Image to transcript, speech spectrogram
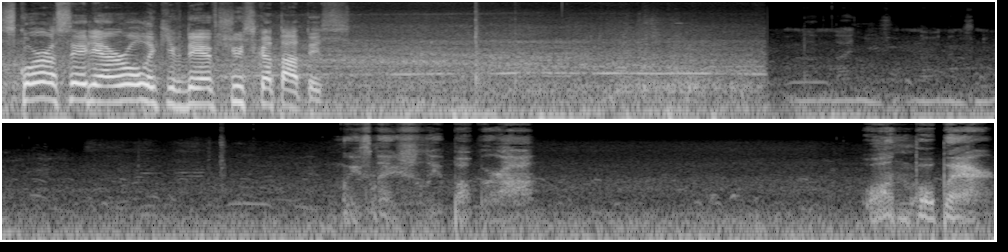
Скоро серія роликів, де я вчусь кататись. знайшли бобра. Он бобер.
